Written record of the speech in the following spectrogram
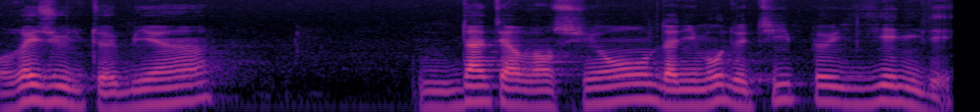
résultent bien d'interventions d'animaux de type hyénidé.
